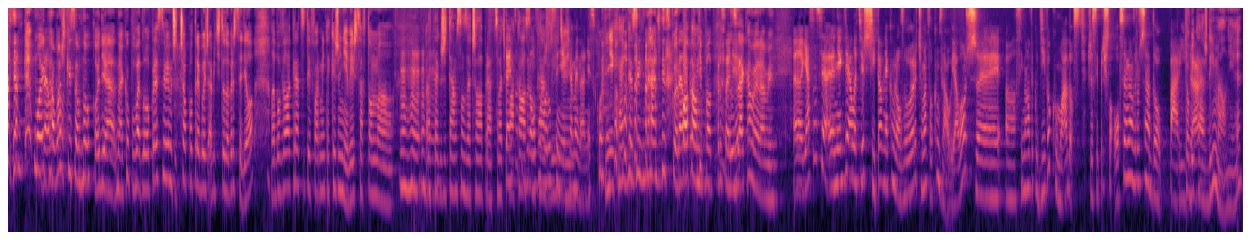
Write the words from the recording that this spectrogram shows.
Moje kamošky so mnou chodia nakupovať, lebo presne viem, že čo potrebuješ, aby ti to dobre sedelo. Lebo veľakrát sú tie formy také, že nevieš sa v tom... Uh-huh, uh-huh. Takže tam som začala pracovať. Tento Plakala som každý si necháme na neskôr. Nechajme si na neskôr. potom za kamerami. Eh, ja som si niekde ale tiež čítal v nejakom rozhovore, čo ma celkom zaujalo, že uh, si mala takú divokú mladosť, že si prišla 18-ročná do Paríža. To by každý mal, nie?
